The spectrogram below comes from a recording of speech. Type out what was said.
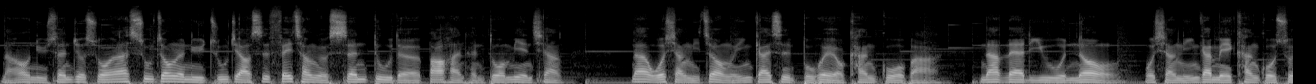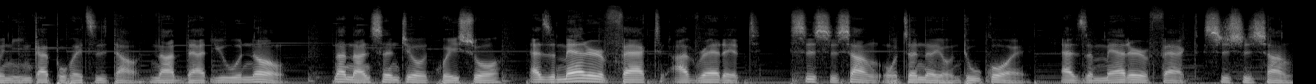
然后女生就说：“那书中的女主角是非常有深度的，包含很多面相。那我想你这种应该是不会有看过吧？Not that you would know。”我想你应该没看过，所以你应该不会知道。Not that you would know。那男生就回说：“As a matter of fact, I've read it。事实上，我真的有读过。诶 As a matter of fact，事实上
